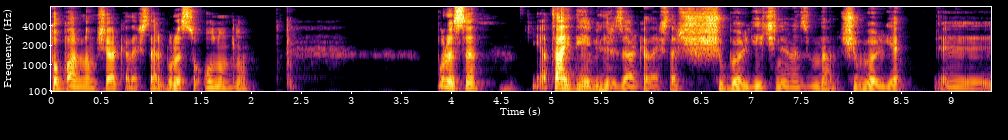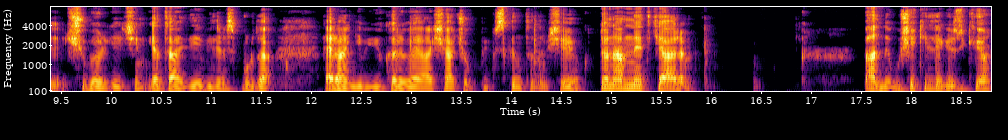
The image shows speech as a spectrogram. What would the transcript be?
toparlamış arkadaşlar. Burası olumlu. Burası yatay diyebiliriz arkadaşlar. Şu bölge için en azından. Şu bölge e, şu bölge için yatay diyebiliriz. Burada herhangi bir yukarı veya aşağı çok büyük sıkıntılı bir şey yok. Dönem net karı ben de bu şekilde gözüküyor.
